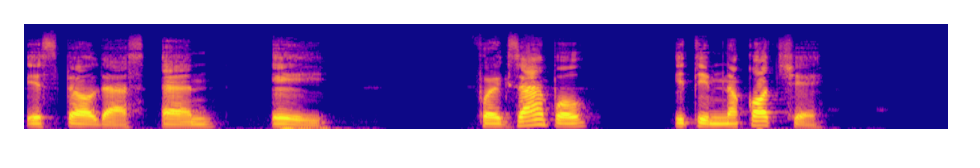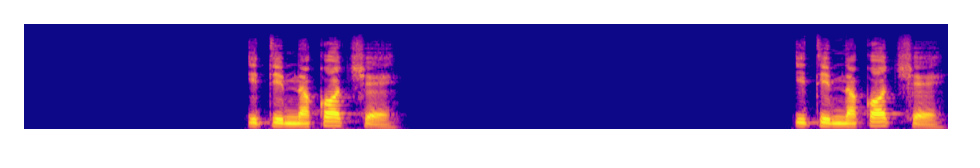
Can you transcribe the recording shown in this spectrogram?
is spelled as N-A. For example, itim na kotse. Itim na kotse. Itim na kotse.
